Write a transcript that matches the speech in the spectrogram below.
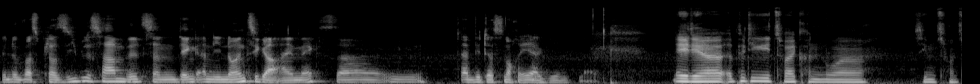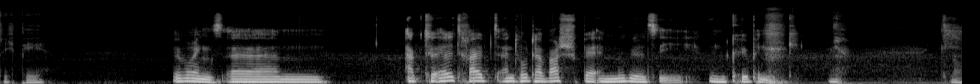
wenn du was Plausibles haben willst, dann denk an die 90er iMacs. Da, da wird das noch eher gehen. Vielleicht. Nee, der Apple TV 2 kann nur 27p. Übrigens, ähm, aktuell treibt ein toter Waschbär im Müggelsee in Köpenick. Genau.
